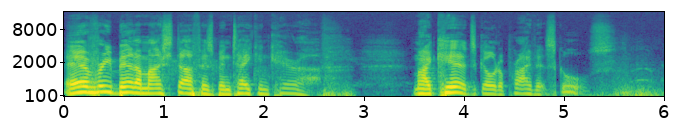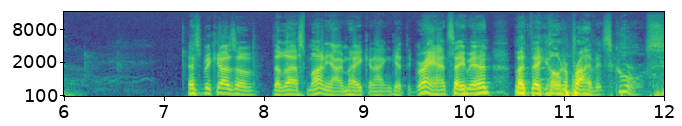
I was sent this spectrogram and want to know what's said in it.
Every bit of my stuff has been taken care of. My kids go to private schools. That's because of the less money I make and I can get the grants, amen. But they go to private schools.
